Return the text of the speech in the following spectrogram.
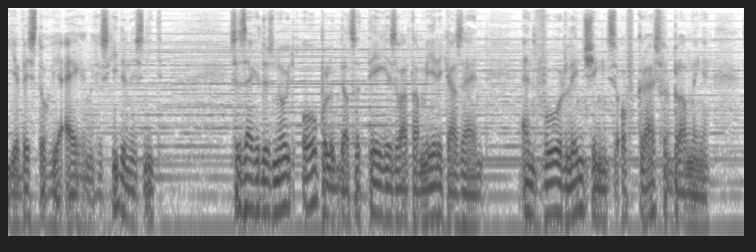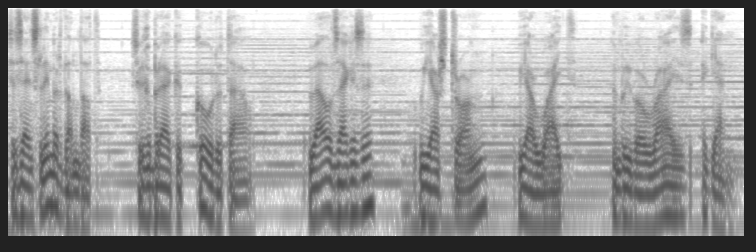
je wist toch je eigen geschiedenis niet. Ze zeggen dus nooit openlijk dat ze tegen Zwart Amerika zijn en voor lynchings of kruisverbrandingen. Ze zijn slimmer dan dat. Ze gebruiken codetaal. Wel zeggen ze: We are strong, we are white, and we will rise again.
